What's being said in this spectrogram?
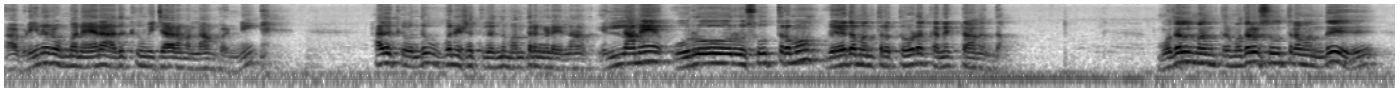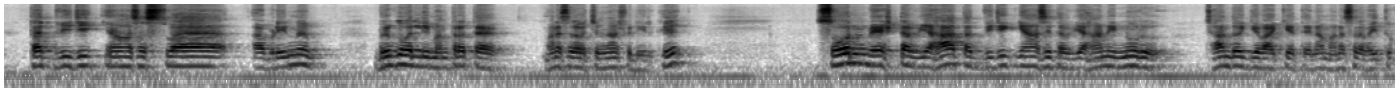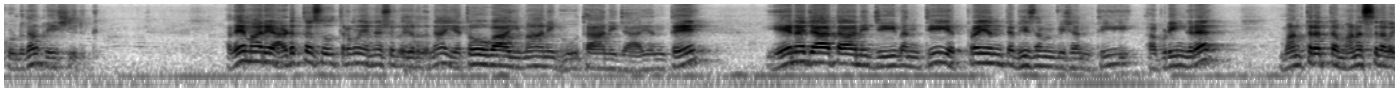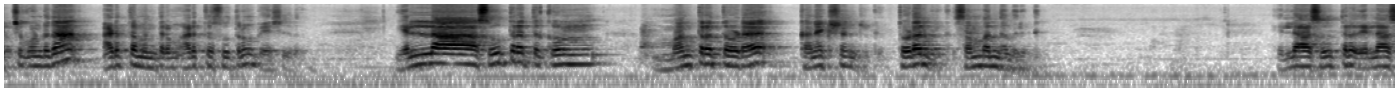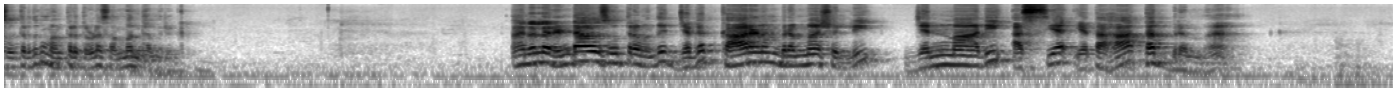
அப்படின்னு ரொம்ப நேரம் அதுக்கும் விசாரமெல்லாம் பண்ணி அதுக்கு வந்து உபனிஷத்துலேருந்து மந்திரங்களை எல்லாம் எல்லாமே ஒரு ஒரு சூத்திரமும் வேத மந்திரத்தோட கனெக்ட் ஆனது தான் முதல் மந்திர முதல் சூத்திரம் வந்து தத்விஜிக்யாசஸ்வ அப்படின்னு பிருகுவல்லி மந்திரத்தை மனசில் வச்சுன்னு தான் சொல்லியிருக்கு. சோன் வேஷ்டவியா தத் விஜிக்யாசித்தவியான்னு இன்னொரு சாந்தோக்கிய வாக்கியத்தை எல்லாம் மனசில் வைத்துக்கொண்டு தான் பேசியிருக்கு. அதே மாதிரி அடுத்த சூத்திரமும் என்ன சொல்லுகிறதுனா எதோவா இமானி பூதானி ஜாயந்தே ஏன ஜாத்தானி ஜீவந்தி விஷந்தி அப்படிங்கிற மந்திரத்தை மனசில் வச்சு கொண்டு தான் அடுத்த மந்திரம் அடுத்த சூத்திரமும் பேசுகிறது. எல்லா சூத்திரத்துக்கும் மந்திரத்தோட கனெக்ஷன் இருக்கு தொடர்பு இருக்கு சம்பந்தம் இருக்கு. எல்லா சூத்திர எல்லா சூத்திரத்துக்கும் மந்திரத்தோட சம்பந்தம் இருக்கு. அதனால ரெண்டாவது சூத்திரம் வந்து ஜெகத் காரணம் பிரம்ம சொல்லி ஜென்மாதி அஸ்ய யதா தத் பிரம்ம.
